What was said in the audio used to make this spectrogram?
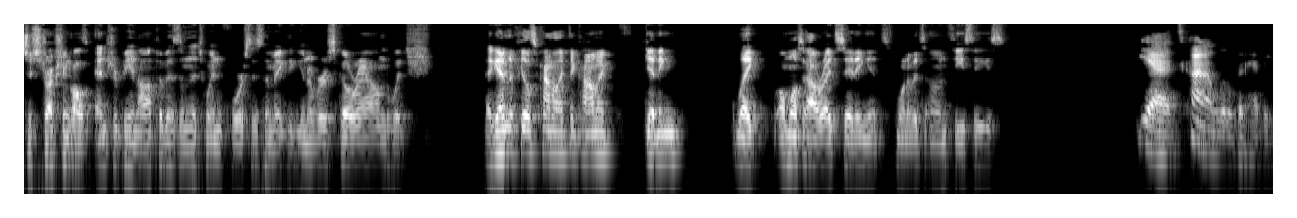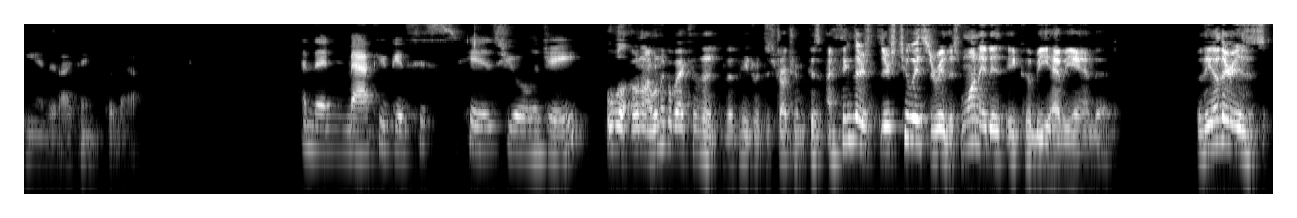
Destruction calls entropy and optimism the twin forces that make the universe go round, which again it feels kind of like the comic getting like almost outright stating it's one of its own theses. Yeah, it's kind of a little bit heavy-handed, I think, for that. And then Matthew gives his his eulogy. Well, hold on, I want to go back to the, the page with destruction because I think there's there's two ways to read this. One, it it could be heavy handed, but the other is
